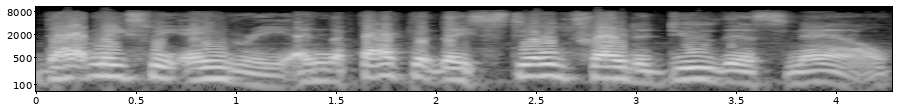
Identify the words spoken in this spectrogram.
that makes me angry. And the fact that they still try to do this now,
